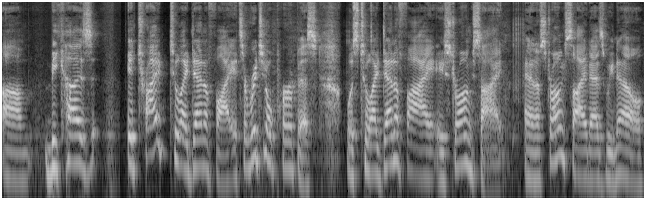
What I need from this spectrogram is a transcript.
um, because it tried to identify its original purpose was to identify a strong side and a strong side as we know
